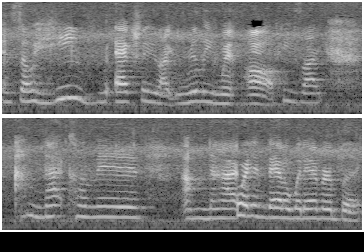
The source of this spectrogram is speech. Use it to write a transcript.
And so he actually like really went off. He's like, I'm not coming, I'm not supporting that or whatever, but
